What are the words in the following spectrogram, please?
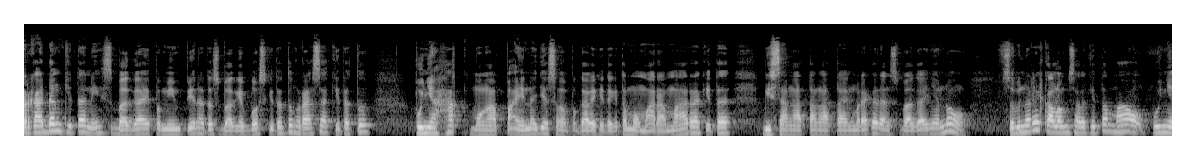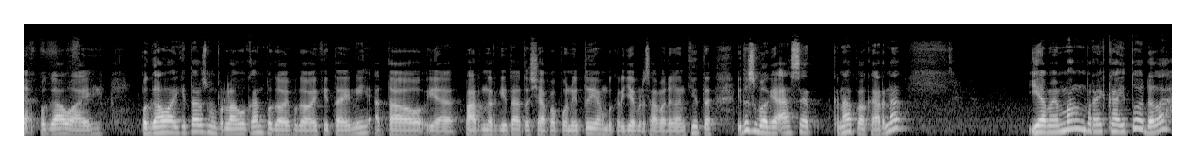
terkadang kita nih sebagai pemimpin atau sebagai bos kita tuh ngerasa kita tuh punya hak mau ngapain aja sama pegawai kita. Kita mau marah-marah kita bisa ngata-ngatain mereka dan sebagainya. No. Sebenarnya kalau misalnya kita mau punya pegawai pegawai kita harus memperlakukan pegawai-pegawai kita ini atau ya partner kita atau siapa pun itu yang bekerja bersama dengan kita itu sebagai aset. Kenapa? Karena ya memang mereka itu adalah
